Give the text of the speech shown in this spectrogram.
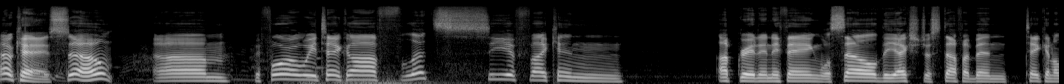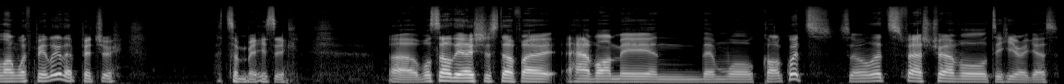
Okay, so, um, before we take off, let's see if I can upgrade anything. We'll sell the extra stuff I've been taking along with me. Look at that picture. That's amazing. Uh, we'll sell the extra stuff I have on me, and then we'll call quits. So let's fast travel to here, I guess.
